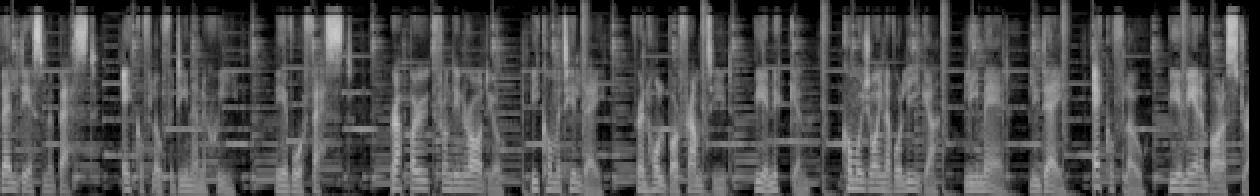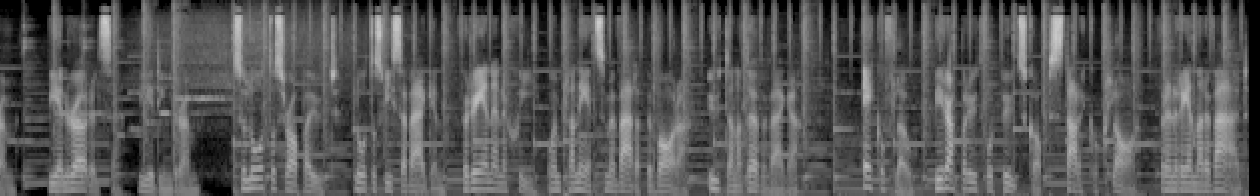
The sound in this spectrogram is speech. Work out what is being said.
välj det som är bäst. Ecoflow för din energi. Det är vår fest. Rappa ut från din radio. Vi kommer till dig. För en hållbar framtid. Vi är nyckeln. Kom och joina vår liga. Bli med. Bli dig. Ecoflow. Vi är mer än bara ström. Vi är en rörelse. Vi är din dröm. Så låt oss rapa ut. Låt oss visa vägen. För ren energi och en planet som är värd att bevara. Utan att överväga. Ecoflow. Vi rappar ut vårt budskap stark och klar. För en renare värld.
